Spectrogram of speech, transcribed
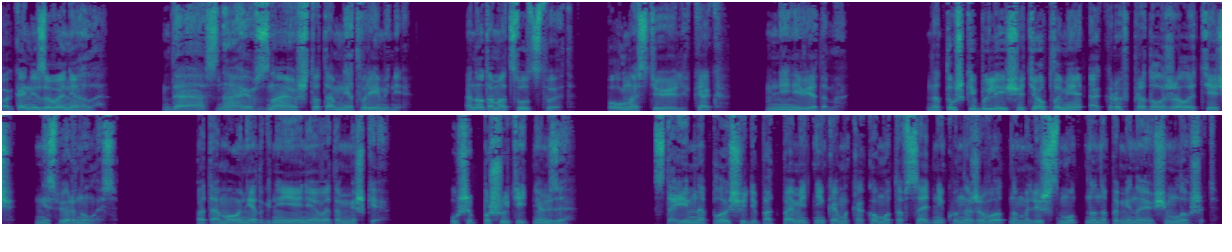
Пока не завоняло. Да, знаю, знаю, что там нет времени. Оно там отсутствует. Полностью или как, мне неведомо. Но тушки были еще теплыми, а кровь продолжала течь, не свернулась. Потому нет гниения в этом мешке. Уж и пошутить нельзя. Стоим на площади под памятником какому-то всаднику на животном, лишь смутно напоминающем лошадь.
